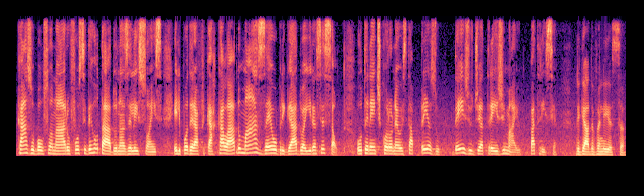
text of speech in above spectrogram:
caso Bolsonaro fosse derrotado nas eleições. Ele poderá ficar calado, mas é obrigado a ir à sessão. O tenente-coronel está preso desde o dia 3 de maio. Patrícia. Obrigada, Vanessa.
